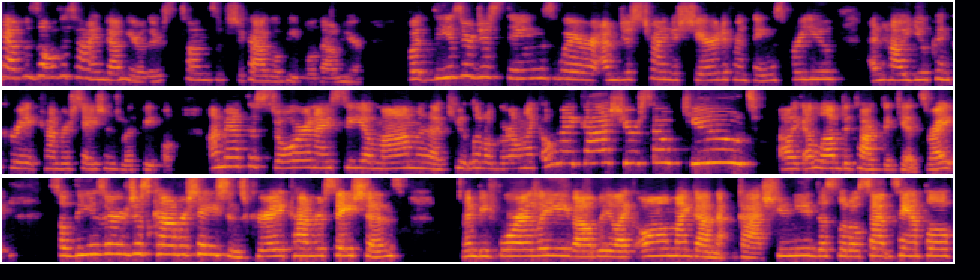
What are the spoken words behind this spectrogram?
happens all the time down here. There's tons of Chicago people down here. But these are just things where I'm just trying to share different things for you and how you can create conversations with people. I'm at the store and I see a mom and a cute little girl. I'm like, oh my gosh, you're so cute. Like, I love to talk to kids, right? So these are just conversations, create conversations. And before I leave, I'll be like, oh my God, gosh, you need this little scent sample.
